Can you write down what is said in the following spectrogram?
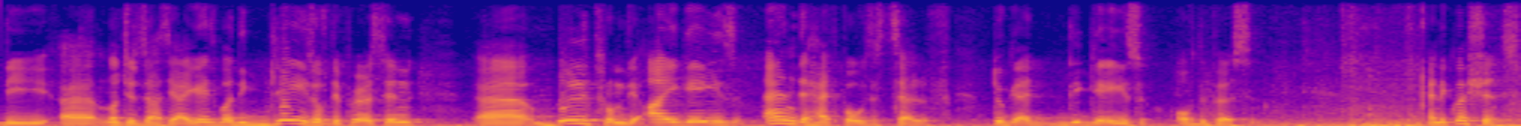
the uh, not just the eye gaze, but the gaze of the person uh, built from the eye gaze and the head pose itself to get the gaze of the person. Any questions?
